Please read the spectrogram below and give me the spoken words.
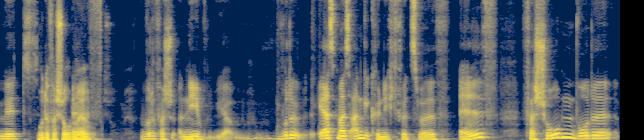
mit Wurde verschoben, ja. elf, wurde versch nee, ja, wurde erstmals angekündigt für 12.11. Verschoben wurde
